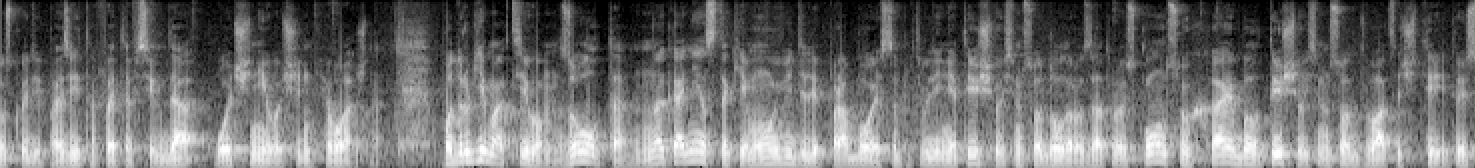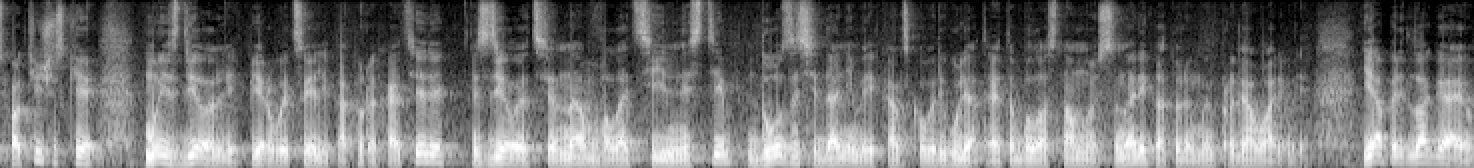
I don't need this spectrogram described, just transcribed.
загрузку депозитов. Это всегда очень и очень важно. По другим активам. Золото. Наконец-таки мы увидели пробой сопротивления 1800 долларов за тройскую унцию. Хай был 1824. То есть фактически мы сделали первые цели, которые хотели сделать на волатильности до заседания американского регулятора. Это был основной сценарий, который мы проговаривали. Я предлагаю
